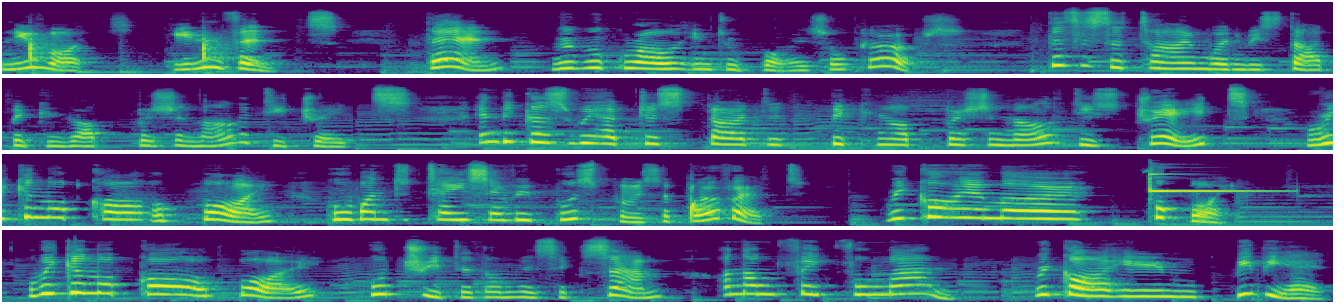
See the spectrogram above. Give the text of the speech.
newborns, infants. Then we will grow into boys or girls. This is the time when we start picking up personality traits. And because we have just started picking up personality traits, we cannot call a boy who wants to taste every puss puss a pervert. We call him a footboy. We cannot call a boy who cheated on his exam an unfaithful man. We call him BBhead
